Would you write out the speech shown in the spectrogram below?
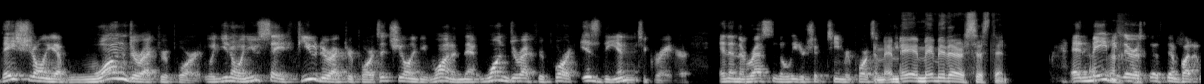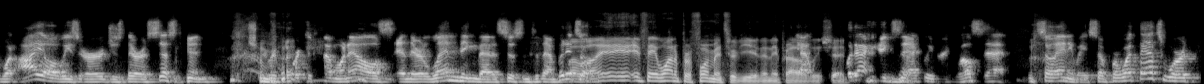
they should only have one direct report. When you know when you say few direct reports, it should only be one, and that one direct report is the integrator, and then the rest of the leadership team reports. And maybe their assistant. And maybe their assistant, but what I always urge is their assistant should report to someone else, and they're lending that assistant to them. But it's well, okay. if they want a performance review, then they probably yeah, should. But exactly right. Well said. So anyway, so for what that's worth,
